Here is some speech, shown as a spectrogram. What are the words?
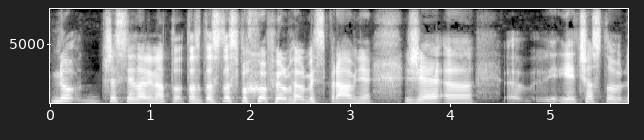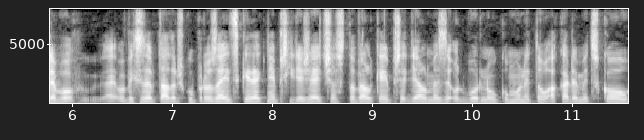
No, přesně tady na to. To, to, to pochopil velmi správně, že uh, je často, nebo abych se zeptal trošku prozaicky, tak mně přijde, že je často velký předěl mezi odbornou komunitou, akademickou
